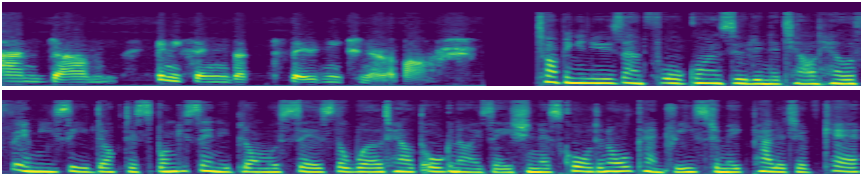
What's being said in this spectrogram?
and um, anything that they need to know about. Topping in news at 4 KwaZulu-Natal Health MEC Dr. Sibongiseni Dhlomo says the World Health Organization has called on all countries to make palliative care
